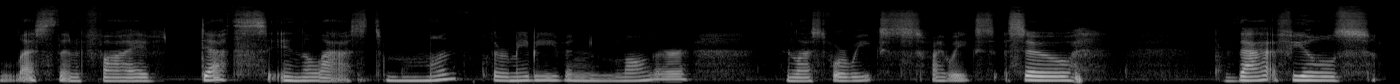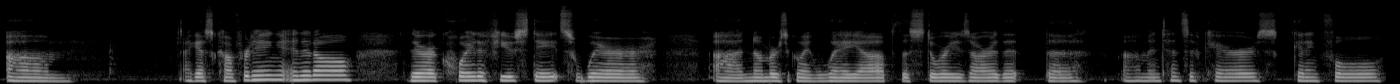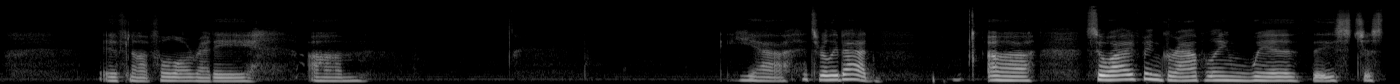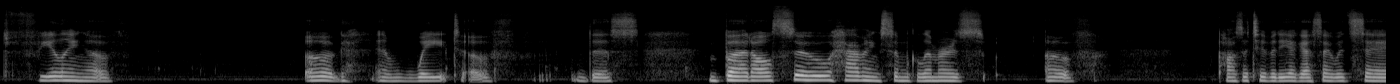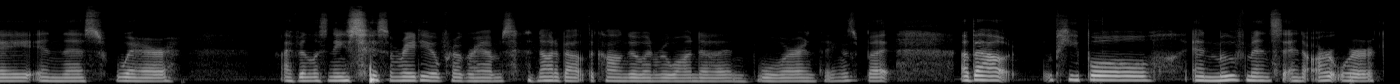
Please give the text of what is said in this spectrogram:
less than five deaths in the last month, or maybe even longer, in the last four weeks, five weeks. So that feels, um, I guess, comforting in it all. There are quite a few states where uh, numbers are going way up. The stories are that the um, intensive care is getting full, if not full already. Um, yeah, it's really bad. Uh, so I've been grappling with this just feeling of ugh and weight of this, but also having some glimmers of positivity, I guess I would say, in this where I've been listening to some radio programs, not about the Congo and Rwanda and war and things, but about people and movements and artwork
